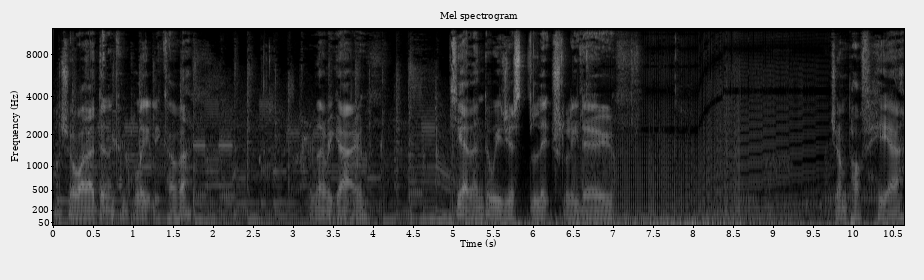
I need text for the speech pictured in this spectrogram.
Not sure why that didn't completely cover. But there we go. So yeah, then do we just literally do jump off here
